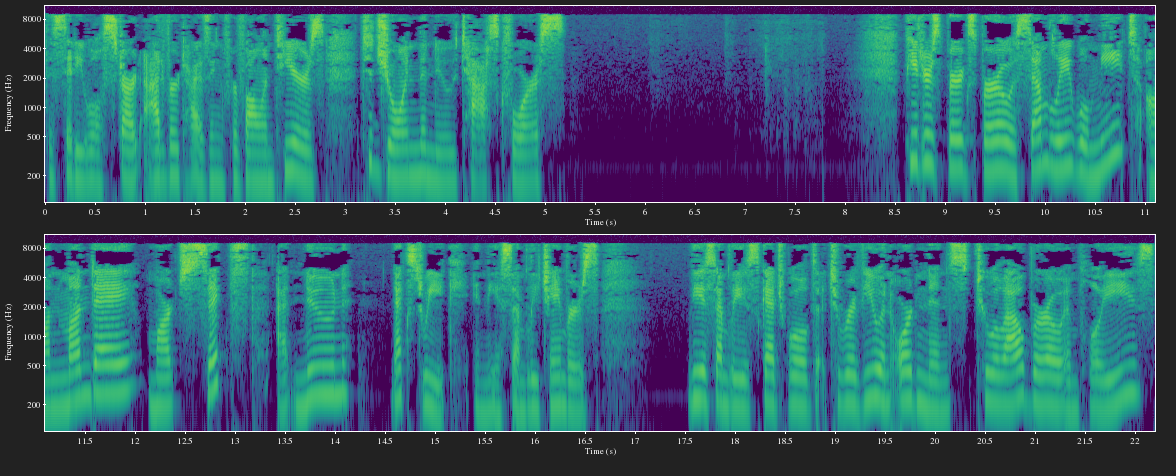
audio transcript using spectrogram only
the city will start advertising for volunteers to join the new task force. Petersburg's Borough Assembly will meet on Monday, March 6th at noon next week in the Assembly chambers. The Assembly is scheduled to review an ordinance to allow borough employees,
